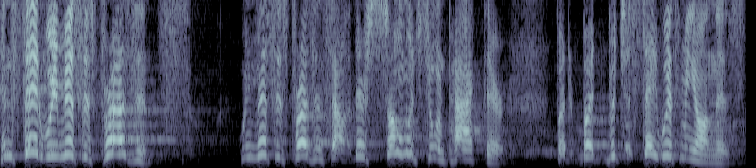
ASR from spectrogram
Instead, we miss his presence. We miss his presence. Now, there's so much to unpack there. But, but, but just stay with me on this.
